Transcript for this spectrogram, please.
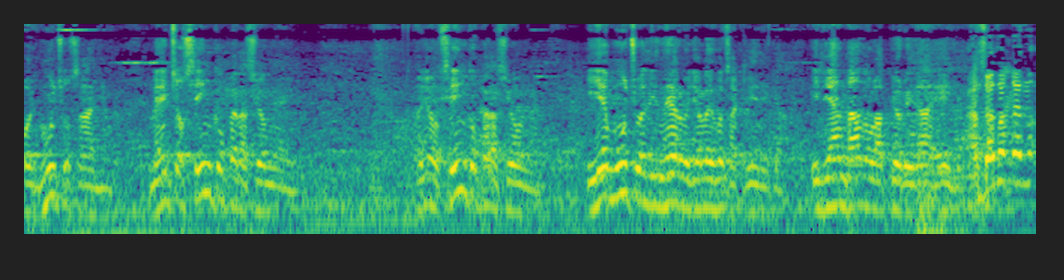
por muchos años. Me he hecho cinco operaciones ahí. Oye, cinco operaciones. Y es mucho el dinero que yo le dejo a esa clínica. Y le han dado la prioridad a ella. A esa, Entonces usted no-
